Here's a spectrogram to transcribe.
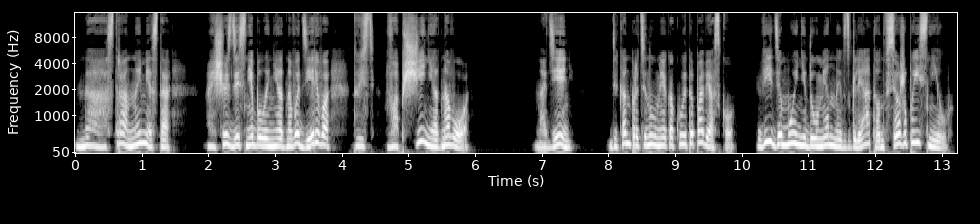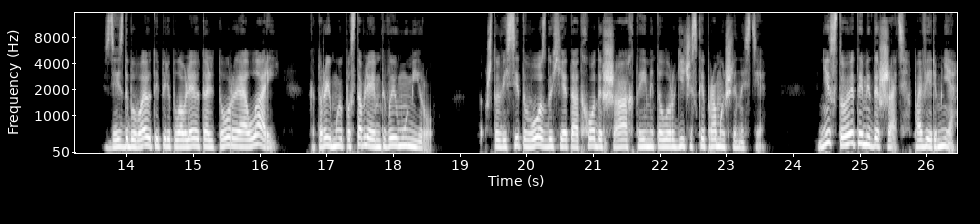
Да, странное место — а еще здесь не было ни одного дерева, то есть вообще ни одного. «Надень!» Декан протянул мне какую-то повязку. Видя мой недоуменный взгляд, он все же пояснил. «Здесь добывают и переплавляют альторы и аларий, которые мы поставляем твоему миру. То, что висит в воздухе, это отходы шахты и металлургической промышленности. Не стоит ими дышать, поверь мне».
